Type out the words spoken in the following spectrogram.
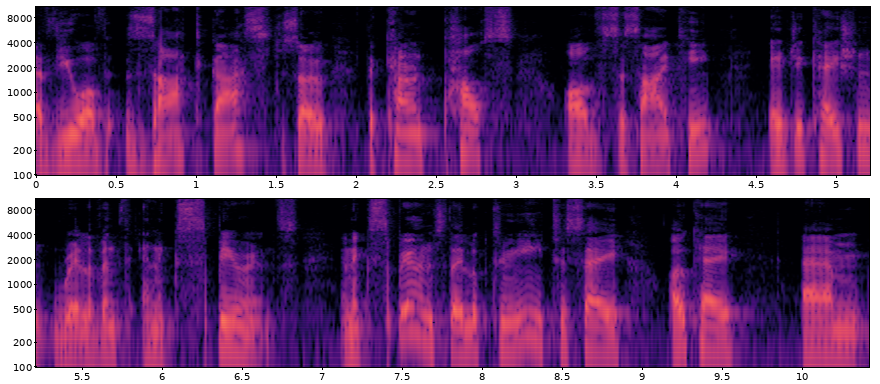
a view of zeitgeist, so the current pulse of society, education, relevance, and experience. And experience, they look to me to say, okay, um,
